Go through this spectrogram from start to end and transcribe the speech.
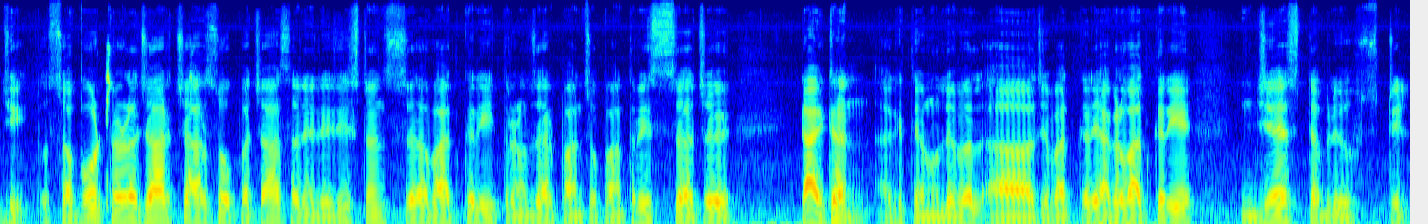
જી તો સપોર્ટ ત્રણ હજાર ચારસો પચાસ અને રેઝિસ્ટન્સ વાત કરી ત્રણ હજાર પાંચસો પાંત્રીસ જે ટાઇટન અગત્યનું લેવલ જે વાત કરીએ આગળ વાત કરીએ JSW steel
